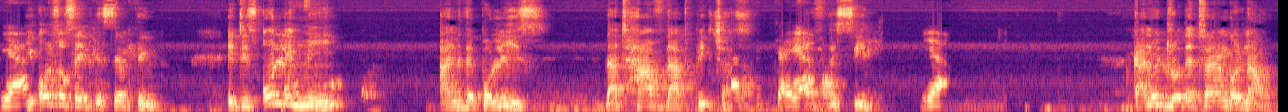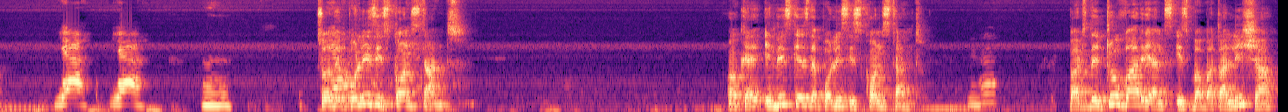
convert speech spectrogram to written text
Yeah. he also said the same thing. It is only me and the police that have that pictures Picture, yeah. of the scene. Yeah. Can we draw the triangle now? Yeah. Yeah. So Yeah. the police is constant. Okay, in this case, the police is constant. Mm-hmm. But the two variants is Baba Talisha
